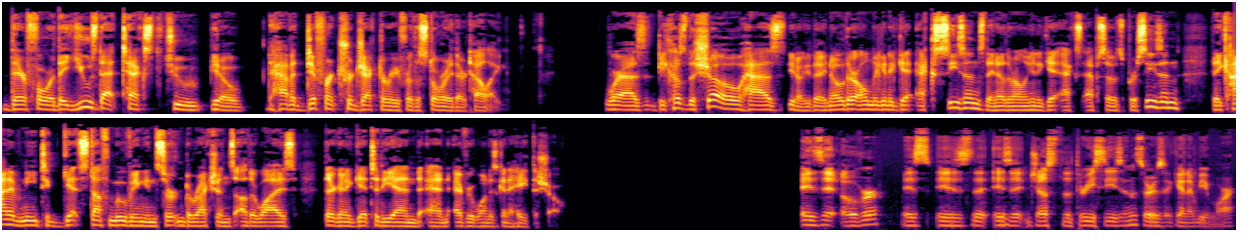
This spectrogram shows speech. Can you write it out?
therefore, they use that text to, you know, have a different trajectory for the story they're telling. Whereas because the show has, you know, they know they're only going to get X seasons, they know they're only going to get X episodes per season. They kind of need to get stuff moving in certain directions. Otherwise, they're going to get to the end and everyone is going to hate the show. Is it over? Is is the is it just the three seasons, or is it going to be more?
